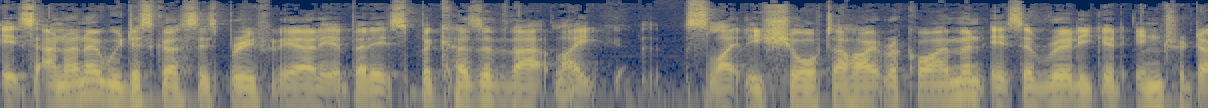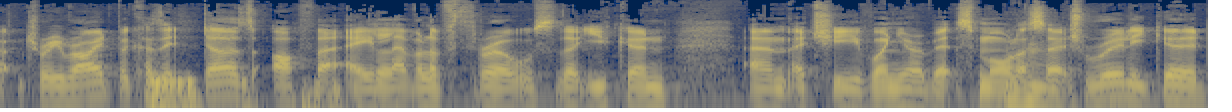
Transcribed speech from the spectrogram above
it's and I know we discussed this briefly earlier, but it's because of that like slightly shorter height requirement. It's a really good introductory ride because it does offer a level of thrills that you can um, achieve when you're a bit smaller. So it's really good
